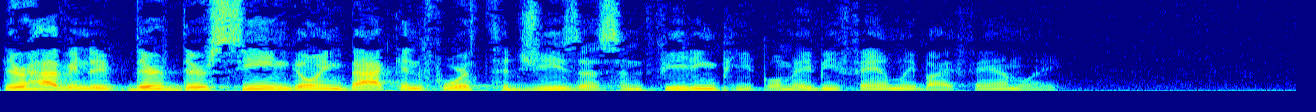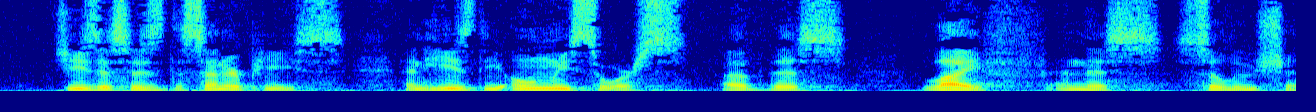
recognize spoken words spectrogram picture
They're having to, they're, they're seen going back and forth to Jesus and feeding people, maybe family by family. Jesus is the centerpiece, and He's the only source of this life and this solution.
